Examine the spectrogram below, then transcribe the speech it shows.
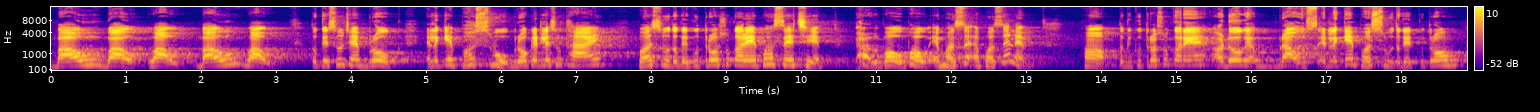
બાઉ બાવ વાવ, બાઉ, વાવ. તો કે શું છે? બ્રોક. એટલે કે ભસવું. બ્રોક એટલે શું થાય? ભસવું. તો કે કૂતરો શું કરે? ભસે છે. ભાવ ભાવ ભાવ. એમ હસે, ભસે ને? હા. તો કે કૂતરો શું કરે? અડોગ, બ્રાઉસ. એટલે કે ભસવું. તો કે કૂતરો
